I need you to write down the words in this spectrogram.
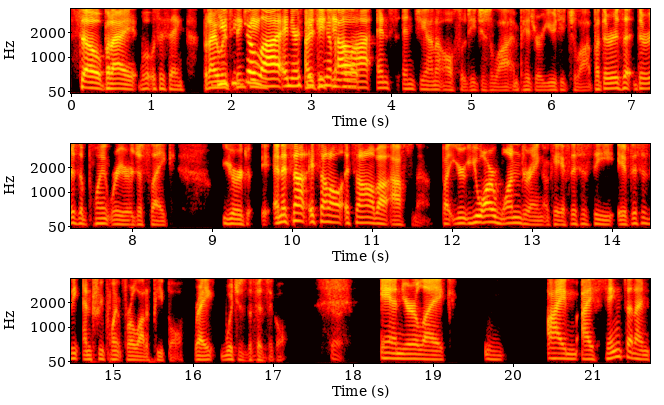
So, but I, what was I saying? But I you was teach thinking a lot, and you're thinking teaching about a lot, and and Gianna also teaches a lot, and Pedro, you teach a lot. But there is a there is a point where you're just like you're, and it's not it's not all it's not all about asana, but you're you are wondering, okay, if this is the if this is the entry point for a lot of people, right? Which is the Mhm. physical, Sure. and you're like. I'm I think that I'm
